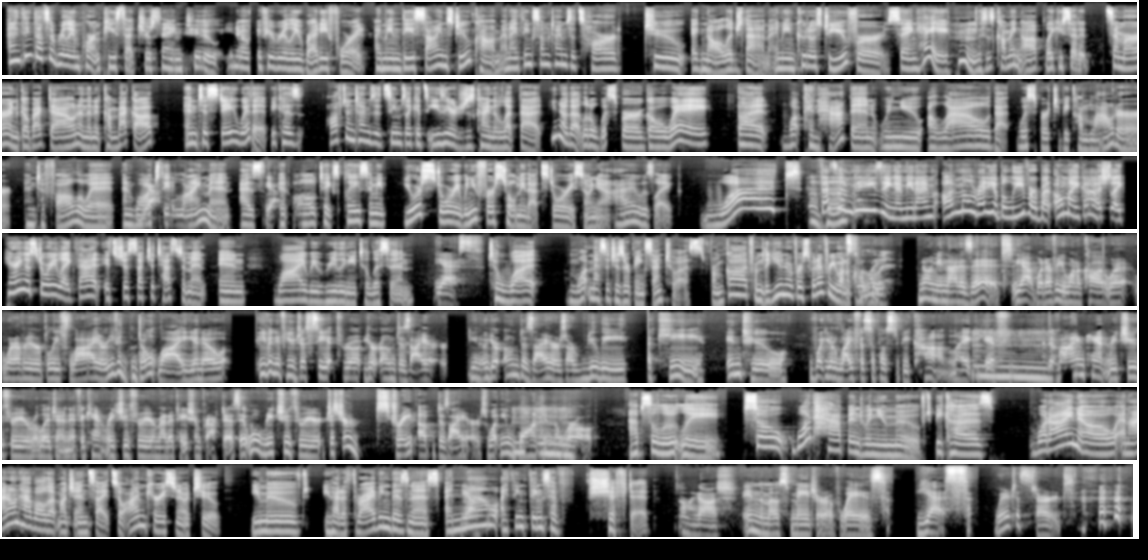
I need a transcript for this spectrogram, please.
and I think that's a really important piece that you're saying too. You know, if you're really ready for it. I mean, these signs do come. And I think sometimes it's hard to acknowledge them. I mean, kudos to you for saying, hey, hmm, this is coming up. Like you said, it simmer and go back down and then it come back up and to stay with it because oftentimes it seems like it's easier to just kind of let that, you know, that little whisper go away. But what can happen when you allow that whisper to become louder and to follow it and watch yeah. the alignment as yeah. it all takes place? I mean, your story, when you first told me that story, Sonia, I was like, what? Mm-hmm. That's amazing. I mean, I'm I'm already a believer, but oh my gosh, like hearing a story like that, it's just such a testament in why we really need to listen. Yes. To what what messages are being sent to us from God, from the universe, whatever you want to call it. No, I mean that is it. Yeah, whatever you want to call it, where, wherever your beliefs lie or even don't lie, you know, even if you just see it through your own desires, you know, your own desires are really a key into what your life is supposed to become. Like mm. if the divine can't reach you through your religion, if it can't reach you through your meditation practice, it will reach you through your just your straight up desires, what you mm. want in the mm-hmm. world. Absolutely. So, what happened when you moved? Because what I know, and I don't have all that much insight, so I'm curious to know too. You moved, you had a thriving business, and yeah. now I think things have shifted. Oh my gosh, in the most major of ways. Yes. Where to start?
